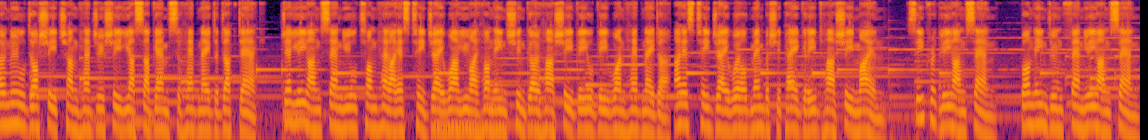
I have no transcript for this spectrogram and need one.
Onul doshi chung hajushi yasugam sahabne deduk dak. Jeyang sang yul tongha istj a gaid hashi mayan. Secret sang. Bonin dung fan yeong sang.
